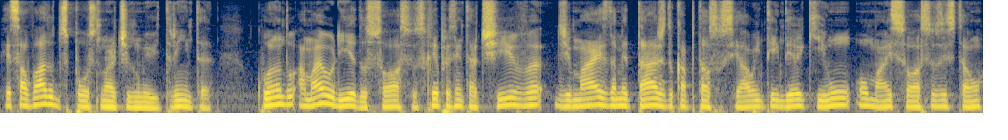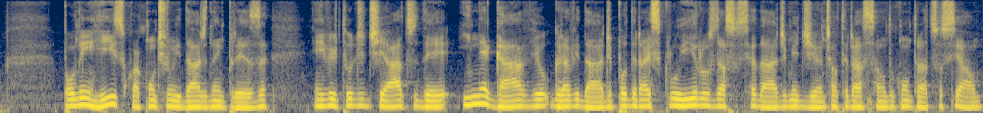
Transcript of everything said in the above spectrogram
Ressalvado o disposto no artigo 1030, quando a maioria dos sócios, representativa de mais da metade do capital social, entender que um ou mais sócios estão pondo em risco a continuidade da empresa em virtude de atos de inegável gravidade, poderá excluí-los da sociedade mediante alteração do contrato social,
